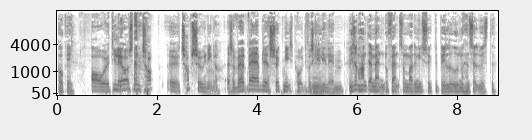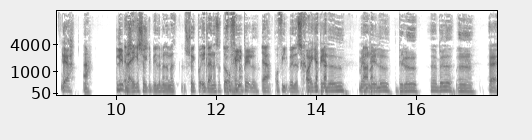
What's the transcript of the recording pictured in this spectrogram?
Okay. Og øh, de laver sådan nogle top, øh, topsøgninger. Altså, hvad, hvad bliver der søgt mest på i de forskellige Mm. mm. lande? Ligesom ham der manden, du fandt, som var det mest søgte billede, uden at han selv vidste det. Ja. Ja. Lige Eller præcis. ikke søgte billede, men når man søgte på et eller andet, så dukkede han op. Profilbillede. Ja, profilbillede. Og ikke billede, men Nej, nej. billede. billede. Ja, billede. Øh. Ja.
